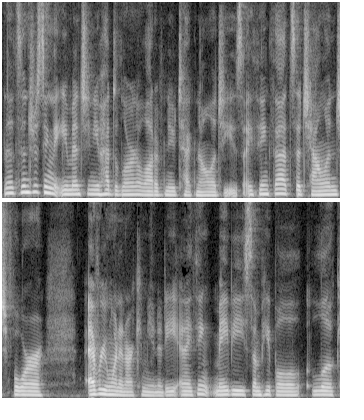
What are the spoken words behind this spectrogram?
that's interesting that you mentioned you had to learn a lot of new technologies. I think that's a challenge for everyone in our community. And I think maybe some people look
